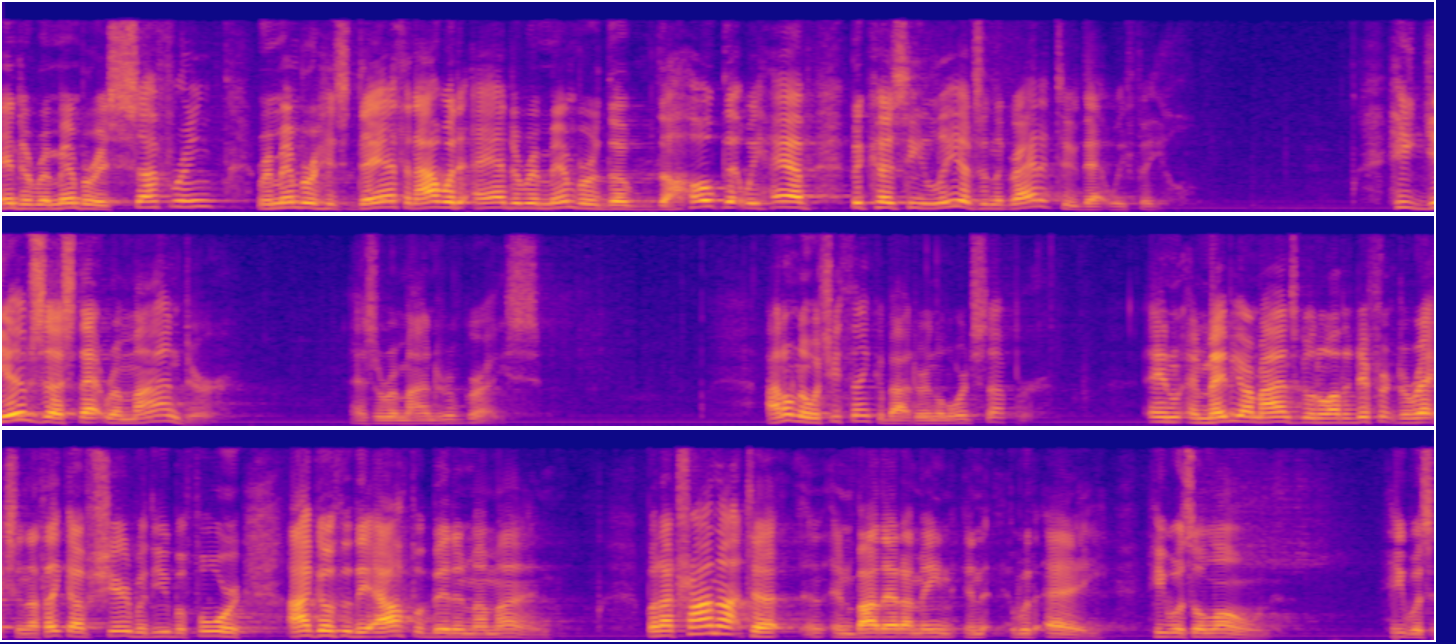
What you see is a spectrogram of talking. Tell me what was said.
and to remember His suffering, remember His death, and I would add to remember the, the hope that we have because He lives and the gratitude that we feel. He gives us that reminder as a reminder of grace. I don't know what you think about during the Lord's Supper. And, and maybe our minds go in a lot of different directions. I think I've shared with you before, I go through the alphabet in my mind. But I try not to, and by that I mean in, with A, he was alone. He was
